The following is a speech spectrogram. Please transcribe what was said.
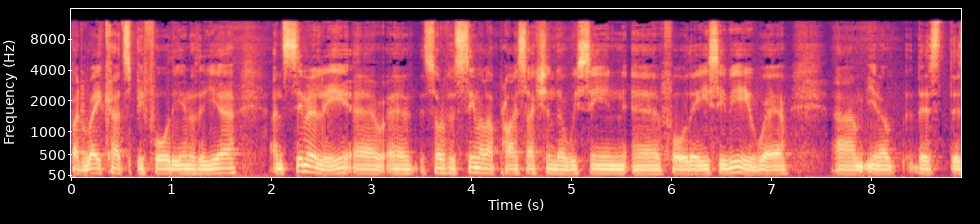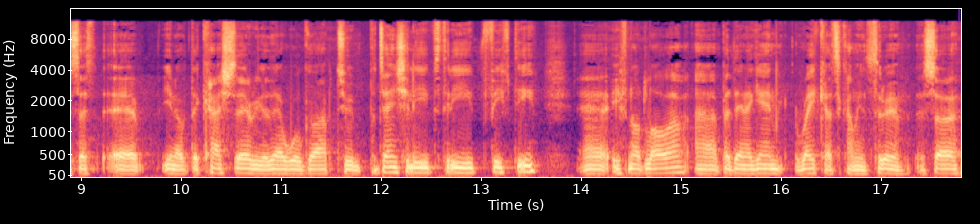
but rate cuts before the end of the year. And similarly, uh, uh, sort of a similar price action that we've seen uh, for the ECB, where um, you know there's there's a uh, you know the cash area there will go up to potentially 350, uh, if not lower. Uh, but then again, rate cuts coming through. So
